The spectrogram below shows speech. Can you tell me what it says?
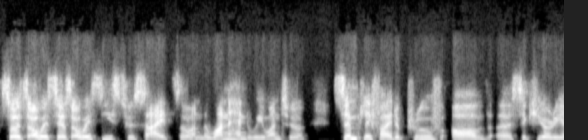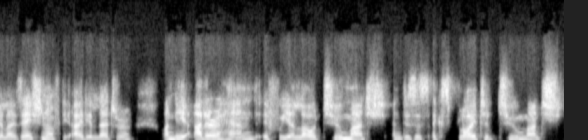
So it's always, there's always these two sides. So on the one hand, we want to simplify the proof of a secure realization of the ideal ledger. On the other hand, if we allow too much, and this is exploited too much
